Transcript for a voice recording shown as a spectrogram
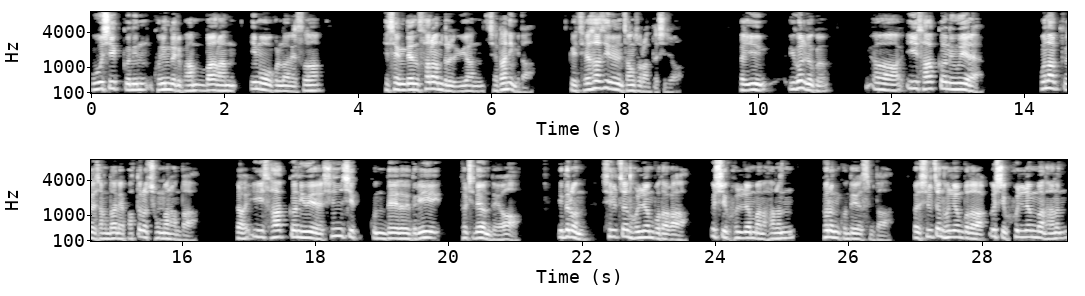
우식 군인, 군인들이 반발한 이모곤란에서 희생된 사람들을 위한 재단입니다. 그 제사 지내는 장소란 뜻이죠. 이, 이걸 그 어, 이 사건 이후에 문학대 장단에 받들어 충만한다. 이 사건 이후에 신식 군대들이 설치되었는데요. 이들은 실전 훈련보다가 의식 훈련만 하는 그런 군대였습니다. 실전 훈련보다 의식 훈련만 하는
